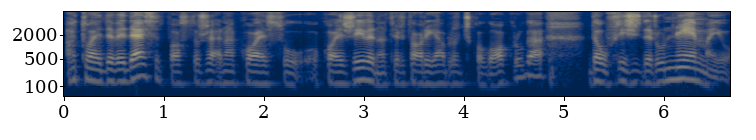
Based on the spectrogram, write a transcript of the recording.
a to je 90% žena koje, su, koje žive na teritoriji Jablačkog okruga, da u frižideru nemaju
